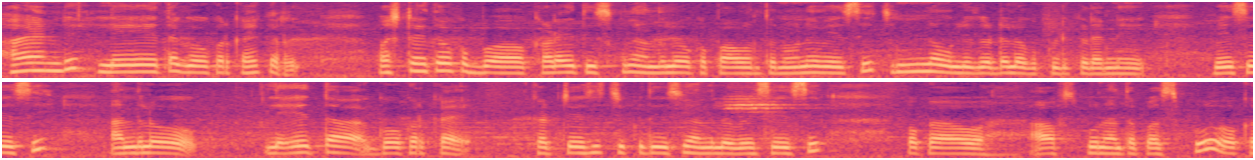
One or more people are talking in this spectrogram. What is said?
హాయ్ అండి. లేత గోకరకాయ కర్రీ. ఫస్ట్ అయితే ఒక కడాయి తీసుకుని అందులో ఒక పావంత నూనె వేసి చిన్న ఉల్లిగడ్డలు ఒక పిడికడన్ని వేసేసి అందులో లేత గోకరకాయ కట్ చేసి చిక్కు తీసి అందులో వేసేసి ఒక హాఫ్ స్పూన్ అంత పసుపు ఒక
